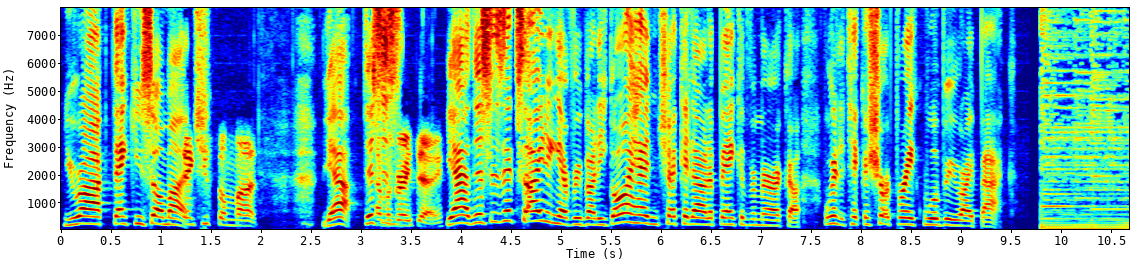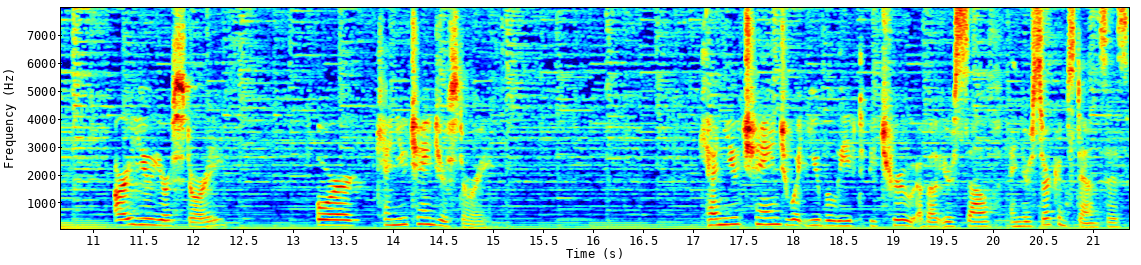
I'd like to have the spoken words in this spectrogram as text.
You rock. Thank you so much. Thank you so much. Yeah, this Have is a great day. Yeah, this is exciting, everybody. Go ahead and check it out at Bank of America. We're going to take a short break. We'll be right back. Are you your story? Or can you change your story? Can you change what you believe to be true about yourself and your circumstances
